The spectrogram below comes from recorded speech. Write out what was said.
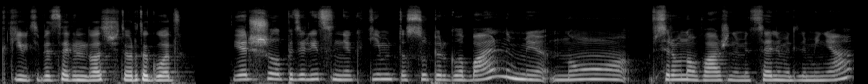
какие у тебя цели на 24 год? Я решила поделиться не какими-то супер глобальными, но все равно важными целями для меня.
